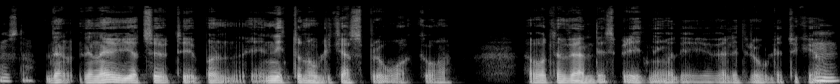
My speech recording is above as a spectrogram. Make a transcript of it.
Just det. Den, den har ju getts ut på 19 olika språk och har fått en väldig spridning och det är ju väldigt roligt tycker jag. Mm.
